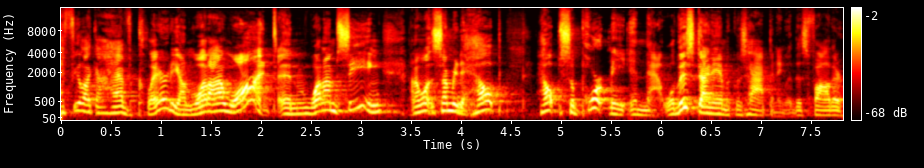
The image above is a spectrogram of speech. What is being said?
I feel like I have clarity on what I want and what I'm seeing, and I want somebody to help help support me in that. Well, this dynamic was happening with this father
